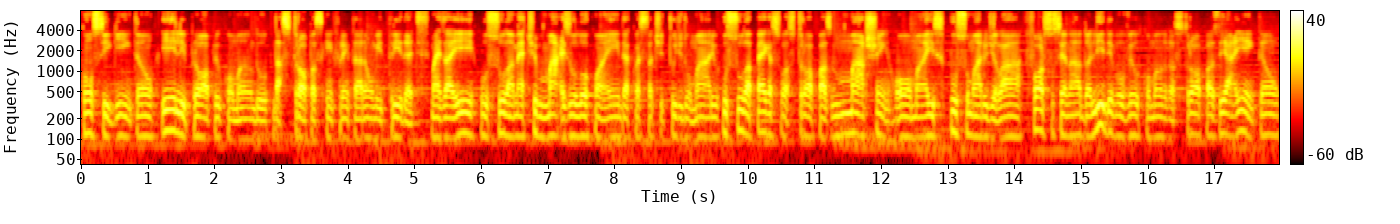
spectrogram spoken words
conseguir então ele próprio o comando das tropas que enfrentarão o Mitrídates. Mas aí o Sula mete mais o louco ainda com essa atitude do Mário. O Sula pega suas tropas, marcha em Roma, expulsa o Mário de lá, força o Senado ali devolver o comando das tropas e aí então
